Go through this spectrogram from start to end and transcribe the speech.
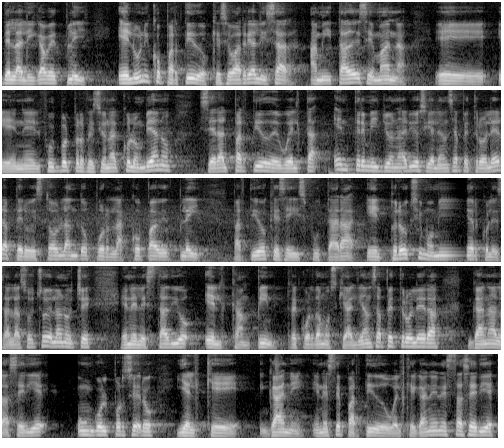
de la Liga Betplay. El único partido que se va a realizar a mitad de semana eh, en el fútbol profesional colombiano será el partido de vuelta entre Millonarios y Alianza Petrolera, pero esto hablando por la Copa Betplay partido que se disputará el próximo miércoles a las 8 de la noche en el estadio El Campín. Recordamos que Alianza Petrolera gana la serie un gol por cero y el que gane en este partido o el que gane en esta serie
